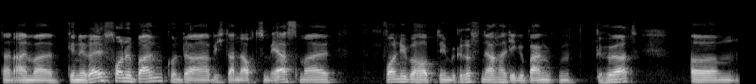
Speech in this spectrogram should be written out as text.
dann einmal generell vor eine Bank und da habe ich dann auch zum ersten Mal von überhaupt den Begriff nachhaltige Banken gehört. Ähm,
